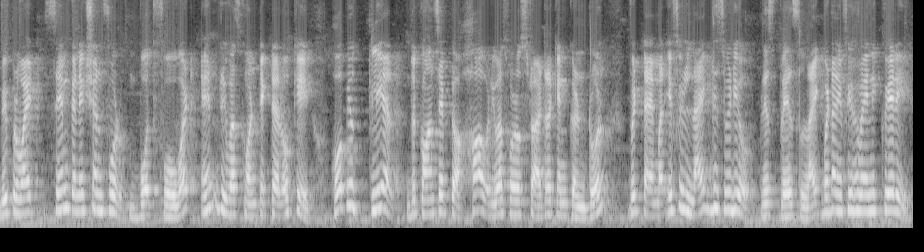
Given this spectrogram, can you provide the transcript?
we provide same connection for both forward and reverse contactor okay? Hope you clear the concept of how reverse forward starter can control with timer. If you like this video please press like button. If you have any query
